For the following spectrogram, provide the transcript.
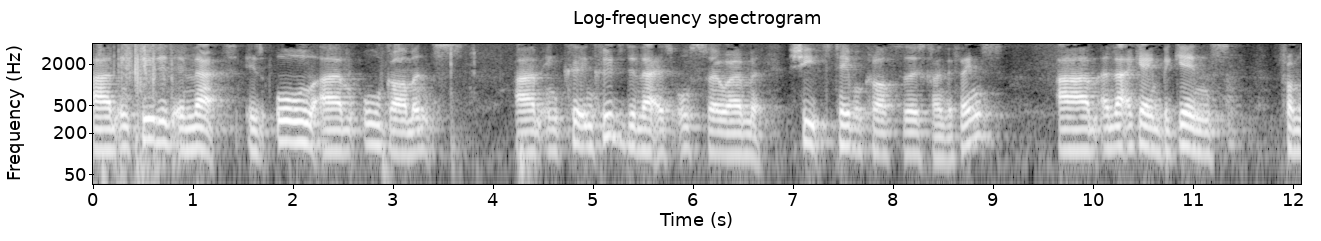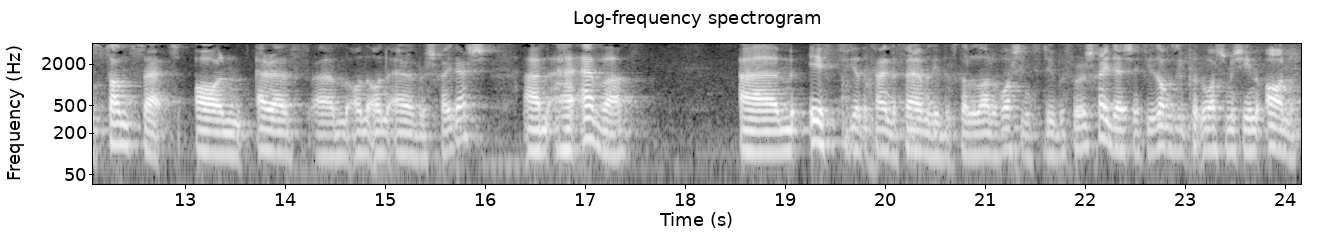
Um, included in that is all um, all garments. Um, inc- included in that is also um, sheets, tablecloths, those kind of things. Um, and that again begins from sunset on erev um, on on erev Rosh Chodesh. Um, however, um, if you're the kind of family that's got a lot of washing to do before Rosh Chodesh, if you, as long as you put the washing machine on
